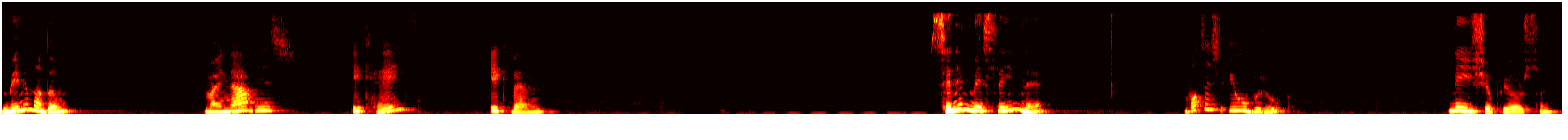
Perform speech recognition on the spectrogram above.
Benim adım Mijn naam is. Ik heet. Ik ben. Senin mesleğin ne? Wat is uw beroep? Ne iş yapıyorsun?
